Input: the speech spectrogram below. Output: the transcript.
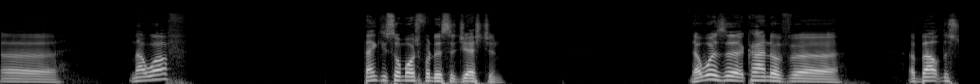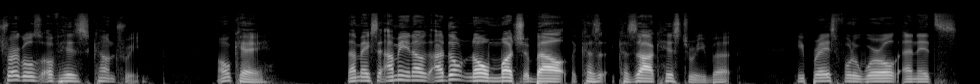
uh, Nawaf? Thank you so much for the suggestion. That was a kind of uh, about the struggles of his country. Okay, that makes sense. I mean, I, I don't know much about Kaz- Kazakh history, but he prays for the world, and it's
